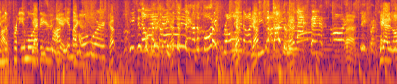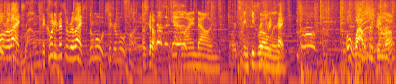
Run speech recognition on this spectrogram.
Copying the probably. framework. Yeah, he's he- yeah, copying the like a- homework. Yep. He just Oh my god, down. he's just staying on the board. He's rolling Yep, on yep. him. He's He on got the it. relax dance. It's Wow. He got his own technique. relax. The Kunimitsu relax. New move, secret move. Let's go. Doesn't get him. Lying down. We're just gonna keep Secret rolling. tech. Oh wow, Oh my big God. love.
